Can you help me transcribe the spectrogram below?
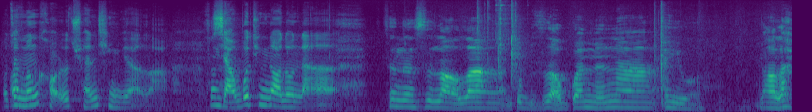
我在门口都全听见了，想不听到都难。真的是老了，都不知道关门啦。哎呦，老了。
